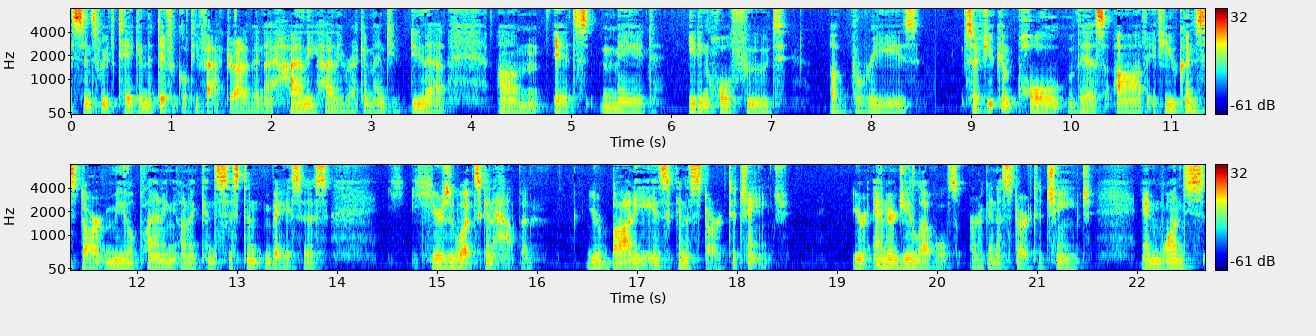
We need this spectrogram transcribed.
since we've taken the difficulty factor out of it, and I highly, highly recommend you do that, um, it's made eating whole foods a breeze. So if you can pull this off, if you can start meal planning on a consistent basis, here's what's going to happen. Your body is going to start to change. Your energy levels are going to start to change. And once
